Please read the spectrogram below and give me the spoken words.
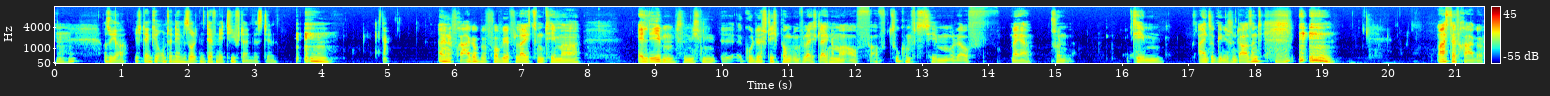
Mhm. Also ja, ich denke, Unternehmen sollten definitiv da investieren. Eine Frage, bevor wir vielleicht zum Thema Erleben, das ist nämlich ein äh, guter Stichpunkt, um vielleicht gleich nochmal auf, auf Zukunftsthemen oder auf, naja, schon Themen einzugehen, die schon da sind. Mhm. Masterfrage.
